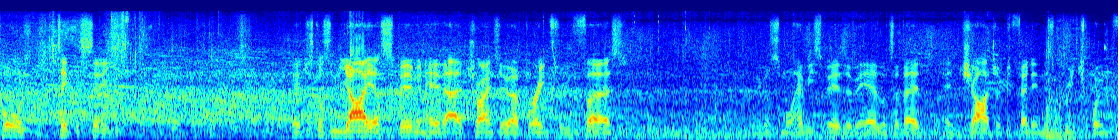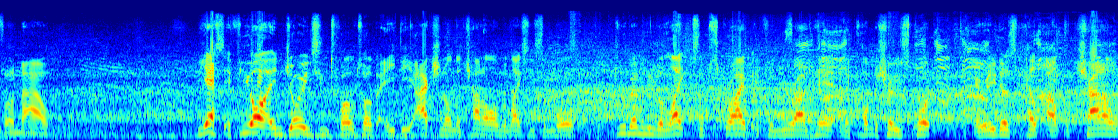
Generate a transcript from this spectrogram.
cause to take the city. They've just got some Yaya spearmen here that are trying to uh, break through first. We've got some more heavy spears over here. Looks like they're in charge of defending this breach point for now. Yes, if you are enjoying seeing 1212 AD action on the channel and would like to see some more, do remember leave a like, subscribe if you're new around here, and a comment to show your support. It really does help out the channel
